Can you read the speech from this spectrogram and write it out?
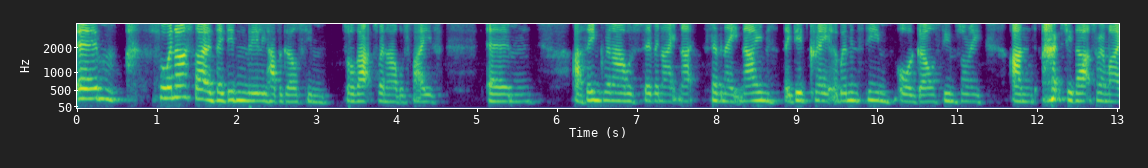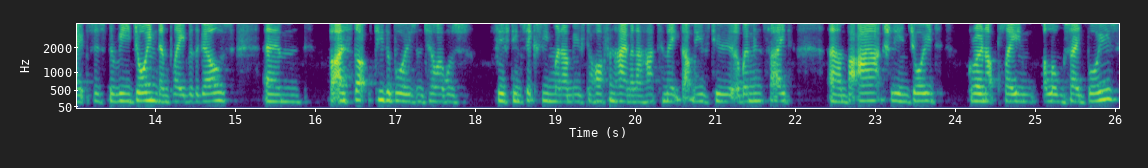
Um, so when I started, they didn't really have a girls' team. So that's when I was five. Um, I think when I was seven, eight, nine, seven, eight, nine, they did create a women's team or a girls' team, sorry. And actually, that's where my sister rejoined and played with the girls. Um, but I stuck to the boys until I was 15, 16 when I moved to Hoffenheim and I had to make that move to a women's side. Um, but I actually enjoyed growing up playing alongside boys.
